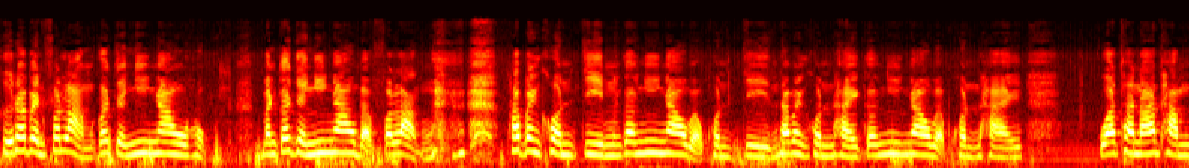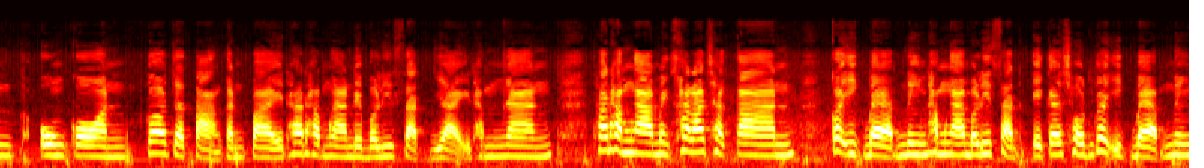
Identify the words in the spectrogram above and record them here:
คือถ้าเป็นฝรั่งมันก็จะงี่เง่า มันก็จะงี่เง่าแบบฝรั่ง ถ้าเป็นคนจีนมันก็งี่เง่าแบบคนจีน ถ้าเป็นคนไทยก็งี่เง่าแบบคนไทย วัฒนธรรมองค์กรก็จะต่างกันไป ถ้าทำงานในบริษัทใหญ่ทำงาน ถ้าทำงานเป็นข้าราชการก็อีกแบบหนึ่งทำงานบริษัทเอกชนก็อีกแบบหนึ่ง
